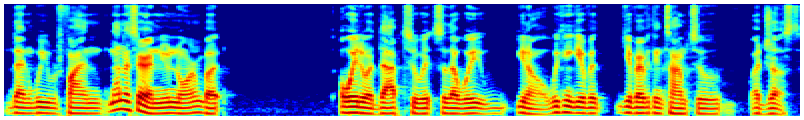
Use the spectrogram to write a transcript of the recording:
then we would find not necessarily a new norm, but a way to adapt to it, so that we you know we can give it give everything time to adjust.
